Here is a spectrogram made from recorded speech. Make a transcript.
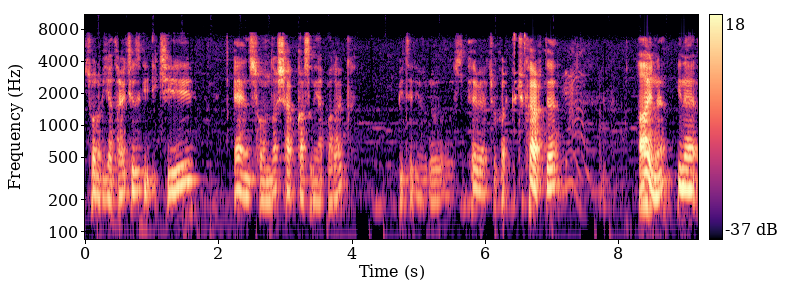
Sonra bir yatay çizgi. iki. En sonda şapkasını yaparak bitiriyoruz. Evet çok küçük harfte aynı. Yine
